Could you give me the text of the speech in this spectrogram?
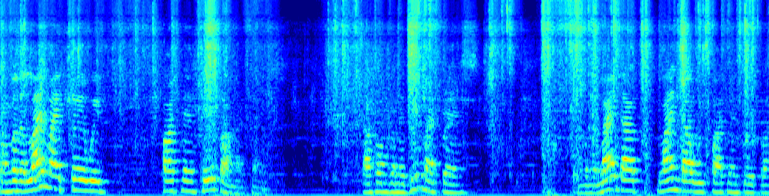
I'm gonna line my tray with parchment paper, my friends. That's what I'm gonna do, my friends. I'm gonna line that, line that with parchment paper.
